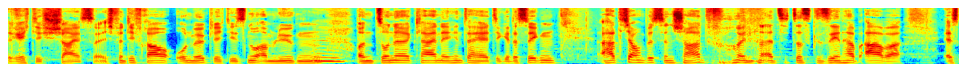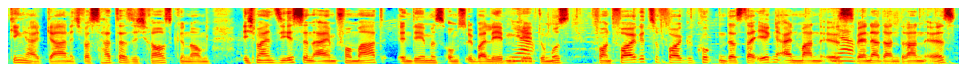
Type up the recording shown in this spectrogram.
richtig scheiße. Ich finde die Frau unmöglich, die ist nur am Lügen und so eine kleine Hinterhältige. Deswegen hatte ich auch ein bisschen Schad vorhin, als ich das gesehen habe, aber es ging halt gar nicht. Was hat er sich rausgenommen? Ich meine, sie ist in einem Format, in dem es ums Überleben Ja. geht. Du musst von Folge zu Folge gucken, dass da irgendein Mann ist, Ja. wenn er dann dran ist,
